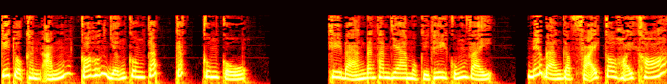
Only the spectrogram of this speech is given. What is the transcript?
Kỹ thuật hình ảnh có hướng dẫn cung cấp các công cụ. Khi bạn đang tham gia một kỳ thi cũng vậy, nếu bạn gặp phải câu hỏi khó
